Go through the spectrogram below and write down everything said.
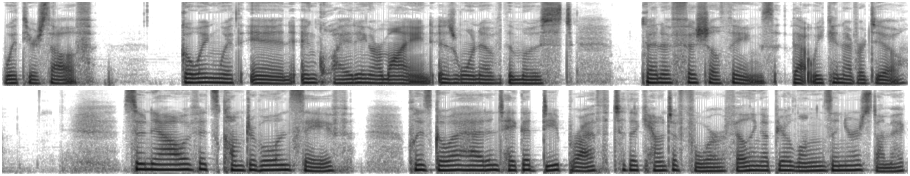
with yourself. Going within and quieting our mind is one of the most beneficial things that we can ever do. So now, if it's comfortable and safe, please go ahead and take a deep breath to the count of four, filling up your lungs and your stomach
